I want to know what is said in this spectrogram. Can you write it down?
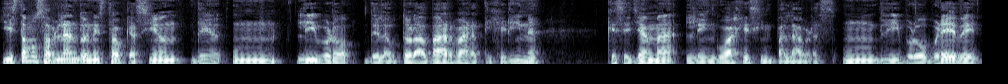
Y estamos hablando en esta ocasión de un libro de la autora Bárbara Tijerina que se llama Lenguaje sin palabras. Un libro breve,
